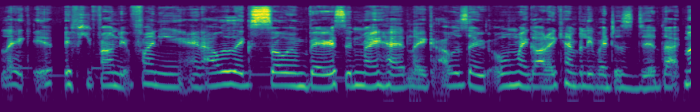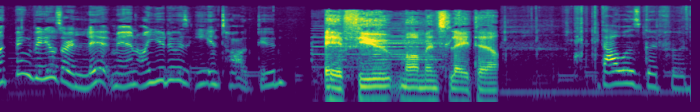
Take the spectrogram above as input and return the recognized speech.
Like, if, if he found it funny. And I was, like, so embarrassed in my head. Like, I was like, oh my god, I can't believe I just did that. Mukbang videos are lit, man. All you do is eat and talk, dude. A few moments later. That was good food.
